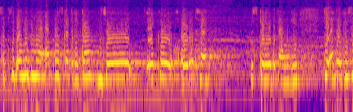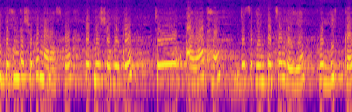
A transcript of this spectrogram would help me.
सबसे पहले तो मैं आपको इसका तरीका, जो एक औरत है, उसके लिए बताऊँगी कि अगर किसी बहन का शोहर नाराज़ हो तो अपने शोहर को जो आयात है, जो स्क्रीन पर चल रही है, वो लिख कर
